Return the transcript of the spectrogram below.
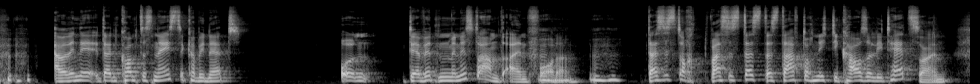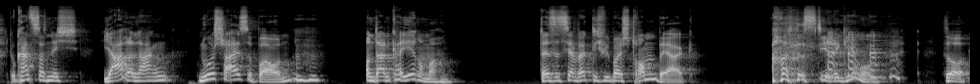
Aber wenn der, dann kommt das nächste Kabinett und der wird ein Ministeramt einfordern. Mhm, mhm. Das ist doch, was ist das? Das darf doch nicht die Kausalität sein. Du kannst doch nicht jahrelang nur Scheiße bauen mhm. und dann Karriere machen. Das ist ja wirklich wie bei Stromberg. das ist die Regierung. So,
